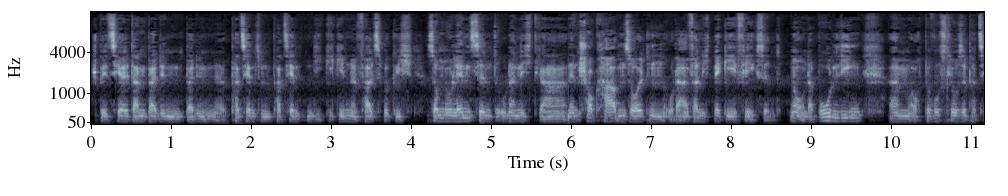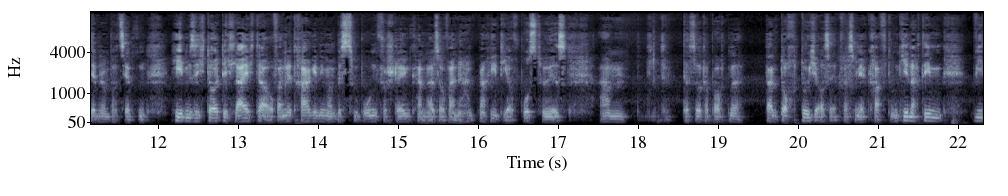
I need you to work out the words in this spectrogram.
Speziell dann bei den, bei den Patientinnen und Patienten, die gegebenenfalls wirklich somnolent sind oder nicht gar einen Schock haben sollten oder einfach nicht mehr gehfähig sind. Ne, unter Boden liegen, ähm, auch bewusstlose Patientinnen und Patienten heben sich deutlich leichter leichter auf eine Trage, die man bis zum Boden verstellen kann, als auf eine Handmarie, die auf Brusthöhe ist. Ähm, das, da braucht man dann doch durchaus etwas mehr Kraft. Und je nachdem, wie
